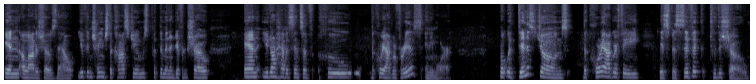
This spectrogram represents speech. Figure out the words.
in a lot of shows now, you can change the costumes, put them in a different show, and you don't have a sense of who the choreographer is anymore. But with Denis Jones, the choreography is specific to the show,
